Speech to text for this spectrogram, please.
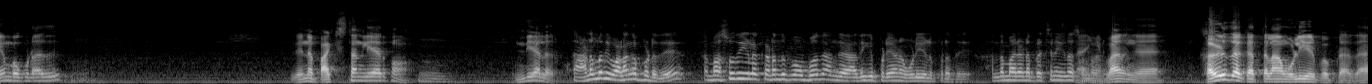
ஏன் போகக்கூடாது? இது என்ன பாகிஸ்தான்லேயா இருக்கும்? இந்தியாவில் இருக்கும். அனுமதி வழங்கப்படுது. மசூதிகளை கடந்து போகும்போது அங்கே அதிகப்படியான ஒளி எழுப்புறது. அந்த மாதிரியான பிரச்சனைகளை இங்க சொல்கிறாங்க பாருங்க. கழுதை கத்தலாம் ஒளி எழுப்பப்படாதா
